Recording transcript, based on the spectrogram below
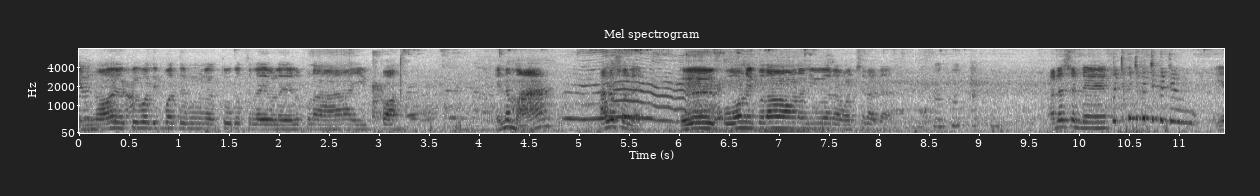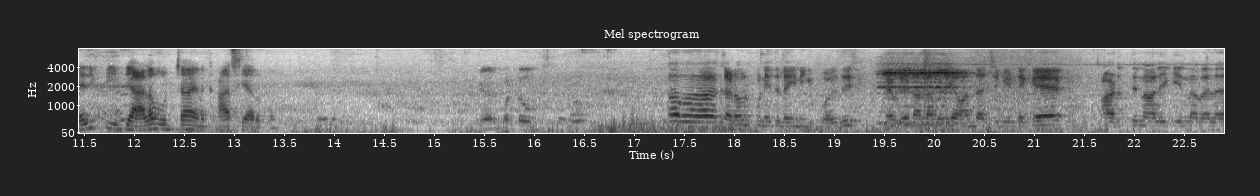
இன்னும் எட்டி ஒதி பார்த்துருங்க தூக்கத்தில் இவ்வளோ எழுப்புனா இப்பா என்னம்மா ஹலோ சொல்லு ஏய் ஃபோன் இப்போ தான் அவனை நீ வேற வச்சிடாத ஹலோ சொல்லு எழுப்பி இப்படி அளவு விட்டா எனக்கு ஆசையாக இருக்கும் ஏற்பட்டோம் அவா கடவுள் புண்ணியத்தில் இன்னைக்கு போகுது. எப்படியோ நல்லபடியாக வந்தாச்சு வீட்டுக்கு. அடுத்த நாளைக்கு என்ன வேலை?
